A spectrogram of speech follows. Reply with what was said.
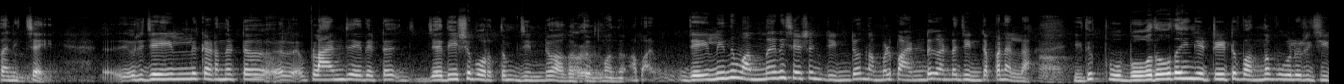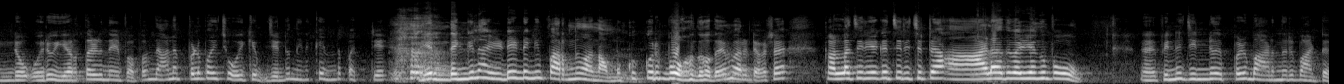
തനിച്ചായി. ഒരു ജയിലിൽ കിടന്നിട്ട് പ്ലാൻ ചെയ്തിട്ട് ജതീഷ് പുറത്തും ജിൻഡോ അകത്തും വന്നു. അപ്പം ജയിലിൽ നിന്ന് വന്നതിന് ശേഷം ജിൻഡോ നമ്മൾ പണ്ട് കണ്ട ജിൻഡപ്പനല്ല. ഇത് ബോധോദയം കിട്ടിയിട്ട് വന്ന പോലൊരു ജിൻഡോ ഒരു ഉയർത്തെഴുന്നേൽപ്പ് അപ്പം ഞാൻ എപ്പോഴും പോയി ചോദിക്കും ജിൻഡോ നിനക്ക് എന്ത് പറ്റിയ? എന്തെങ്കിലും ഐഡിയ ഉണ്ടെങ്കിൽ പറഞ്ഞു തന്നെ. നമുക്കൊക്കെ ഒരു ബോധോദയം വരട്ടെ. പക്ഷേ കള്ളച്ചിരിയൊക്കെ ചിരിച്ചിട്ട് ആളത് വഴി അങ്ങ് പോവും. പിന്നെ ജിന്നു എപ്പോഴും പാടുന്നൊരു പാട്ട്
